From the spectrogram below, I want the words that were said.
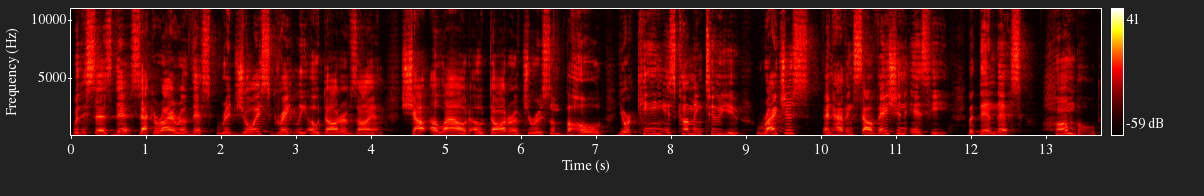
where it says this Zechariah wrote this Rejoice greatly, O daughter of Zion. Shout aloud, O daughter of Jerusalem. Behold, your king is coming to you. Righteous and having salvation is he. But then this humbled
